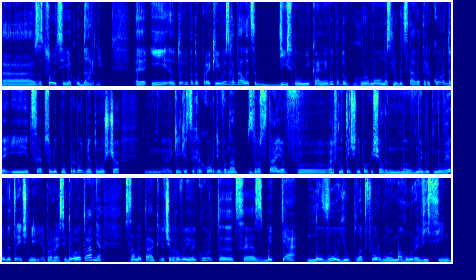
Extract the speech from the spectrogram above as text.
е, застосовуються як ударні. Е, І е, той випадок, про який ви згадали, це дійсно унікальний випадок. Гурмо у нас любить ставити рекорди, і це абсолютно природньо, тому що кількість цих рекордів вона зростає в арифметичній поки що, але в майбутньому в геометричній прогресії. 2 травня саме так черговий рекорд це збиття новою платформою Магура 8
